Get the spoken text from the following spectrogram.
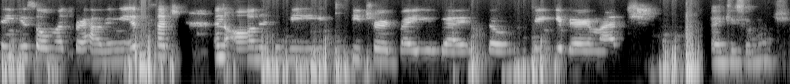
Thank you so much for having me. It's such an honor to be featured by you guys. So thank you very much. Thank you so much.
